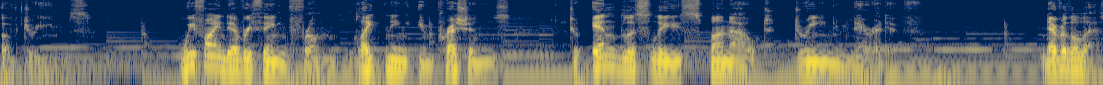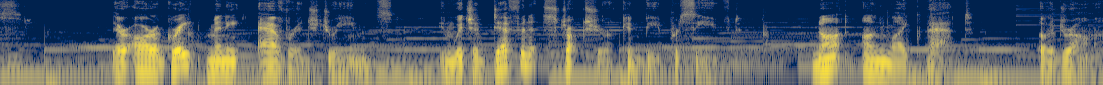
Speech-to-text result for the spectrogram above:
of dreams. We find everything from lightning impressions to endlessly spun out dream narrative. Nevertheless, there are a great many average dreams in which a definite structure can be perceived, not unlike that of a drama.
